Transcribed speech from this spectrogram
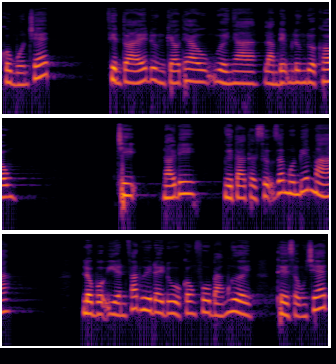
cô muốn chết. Phiền toái đừng kéo theo người nhà làm đệm lưng được không? Chị, nói đi, người ta thật sự rất muốn biết mà. Lầu Bộ Yến phát huy đầy đủ công phu bám người, thể sống chết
